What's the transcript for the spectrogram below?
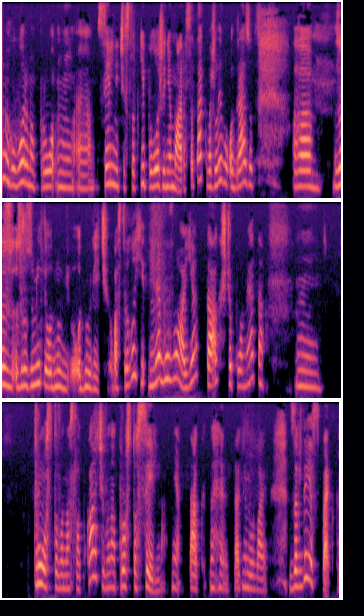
ми говоримо про е, сильні чи слабкі положення Марса, так важливо одразу. зрозуміти одну, одну річ. В астрології не буває так, що планета просто вона слабка, чи вона просто сильна. Ні, так, так не буває. Завжди є спектр.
